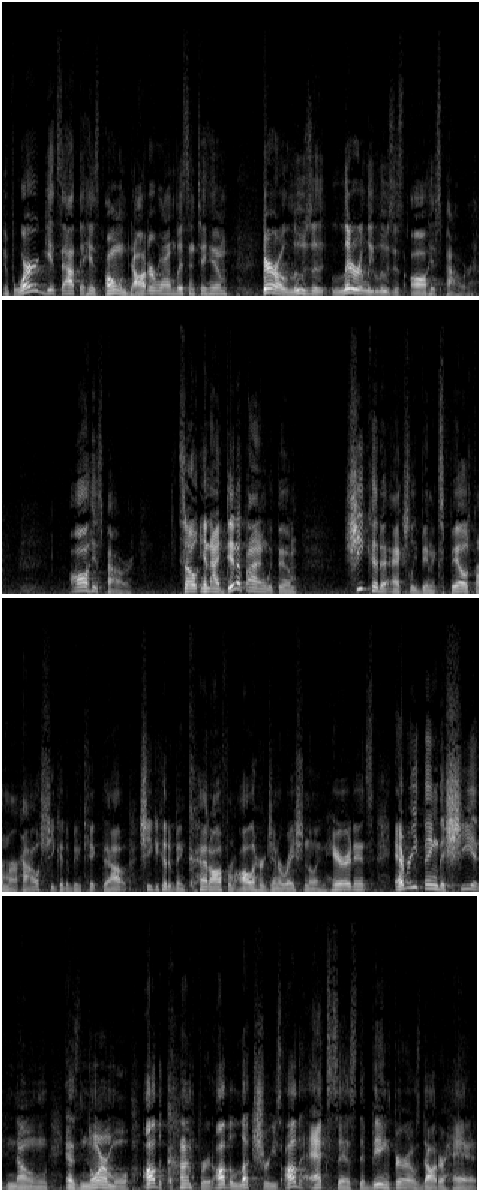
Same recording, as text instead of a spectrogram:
if word gets out that his own daughter won't listen to him, Pharaoh loses, literally loses all his power. All his power. So in identifying with them, she could have actually been expelled from her house. She could have been kicked out. She could have been cut off from all of her generational inheritance. Everything that she had known as normal, all the comfort, all the luxuries, all the access that being Pharaoh's daughter had,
